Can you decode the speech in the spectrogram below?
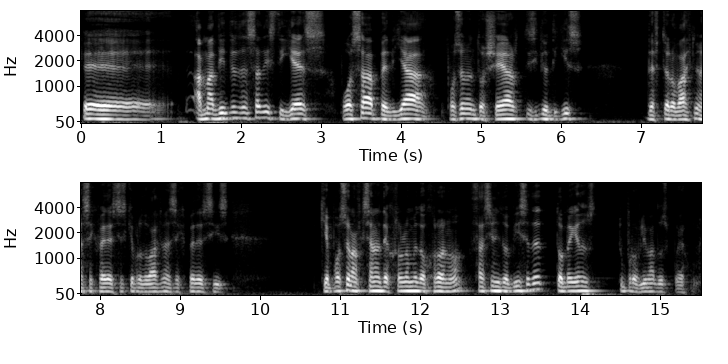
Ε, άμα δείτε τι στατιστικές, πόσα παιδιά, πόσο είναι το share της ιδιωτικής δευτεροβάθμιας εκπαίδευσης και πρωτοβάθμιας εκπαίδευσης και πόσο αυξάνεται χρόνο με το χρόνο, θα συνειδητοποιήσετε το μέγεθος του προβλήματος που έχουμε.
